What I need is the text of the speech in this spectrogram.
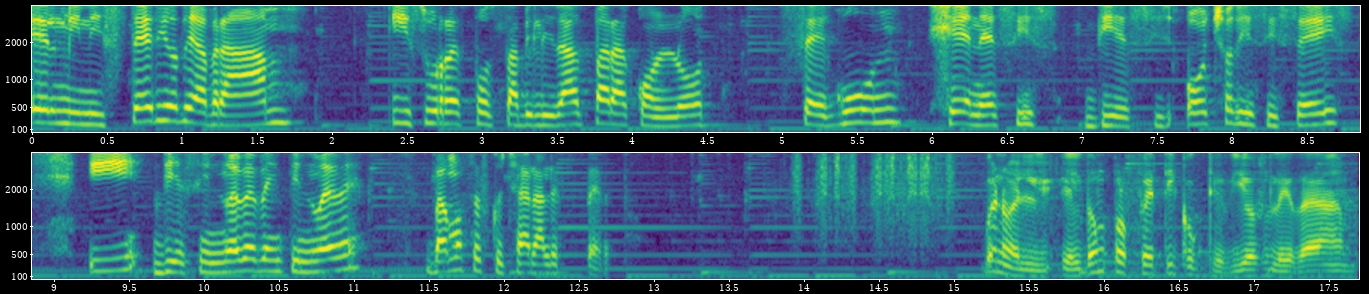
el ministerio de Abraham y su responsabilidad para con Lot según Génesis 18, 16 y 19, 29? Vamos a escuchar al experto. Bueno, el, el don profético que Dios le da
